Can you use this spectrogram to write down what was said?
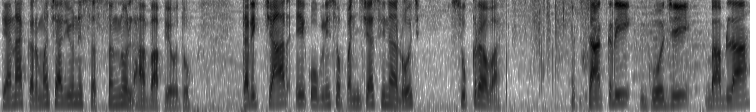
ત્યાંના કર્મચારીઓને સત્સંગનો લાભ આપ્યો હતો. તારીખ ચાર એક ઓગણીસો પંચ્યાસીના રોજ શુક્રવાર. સાંકરી, ગોજી, બાબલા,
